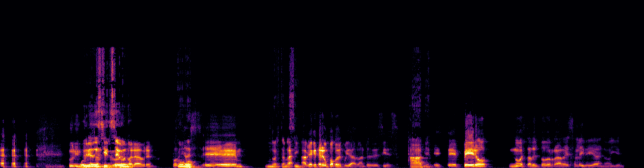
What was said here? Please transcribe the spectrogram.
¿Podría decirse o no? Palabra. ¿Cómo? Eh, no están así. Habría que tener un poco de cuidado antes de decir eso. Ah, bien. Este, pero no está del todo errada. Esa es la idea, ¿no? Y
